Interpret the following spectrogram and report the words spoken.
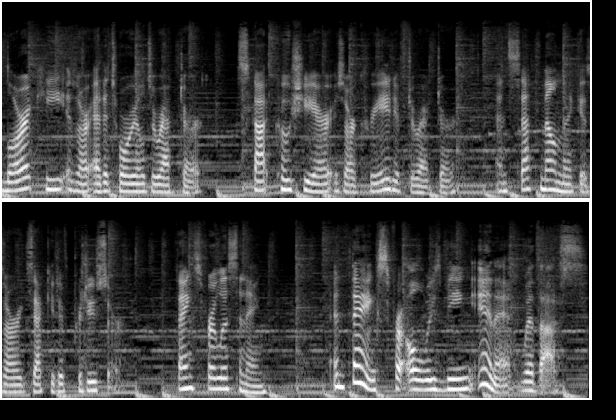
Laura Key is our editorial director. Scott Cocchiere is our creative director, and Seth Melnick is our executive producer. Thanks for listening. And thanks for always being in it with us.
